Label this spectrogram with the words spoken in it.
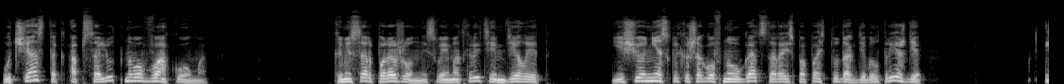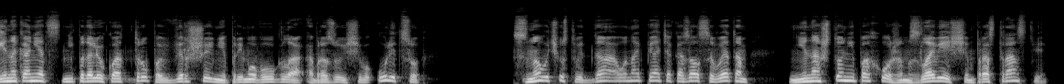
Участок абсолютного вакуума. Комиссар, пораженный своим открытием, делает еще несколько шагов наугад, стараясь попасть туда, где был прежде, и, наконец, неподалеку от трупа, в вершине прямого угла, образующего улицу, снова чувствует, да, он опять оказался в этом ни на что не похожем, зловещем пространстве,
